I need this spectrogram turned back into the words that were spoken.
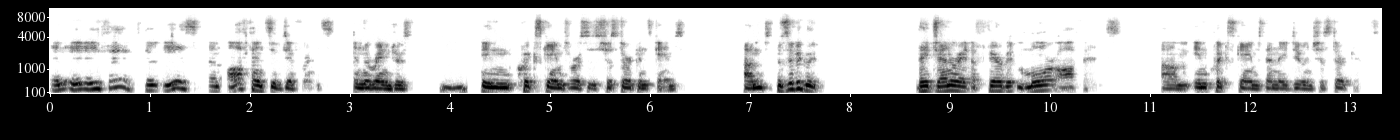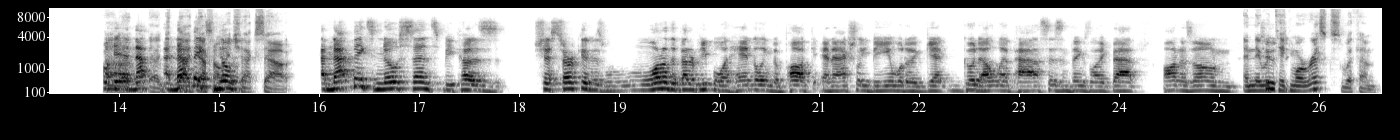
and in fact, there is an offensive difference in the Rangers in Quick's games versus Shesterkin's games. Um, specifically, they generate a fair bit more offense um, in Quick's games than they do in Shesterkin's. Okay, uh, and that, and that, that definitely no, checks out. And that makes no sense because Shesterkin is one of the better people at handling the puck and actually being able to get good outlet passes and things like that on his own. And they would take more risks with him.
